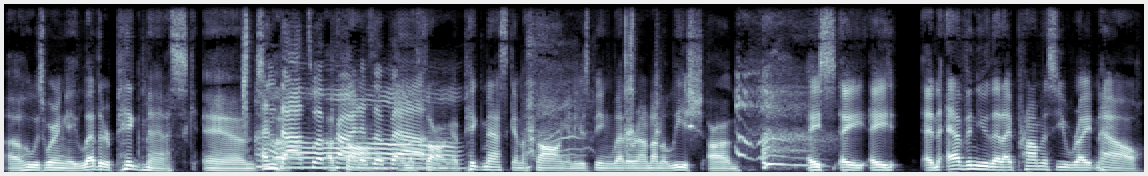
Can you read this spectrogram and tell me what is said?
uh, who was wearing a leather pig mask and. and uh, that's what a pride is thong and a thong, a pig mask and a thong, and he was being led around on a leash on a, a, a an avenue that I promise you right now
